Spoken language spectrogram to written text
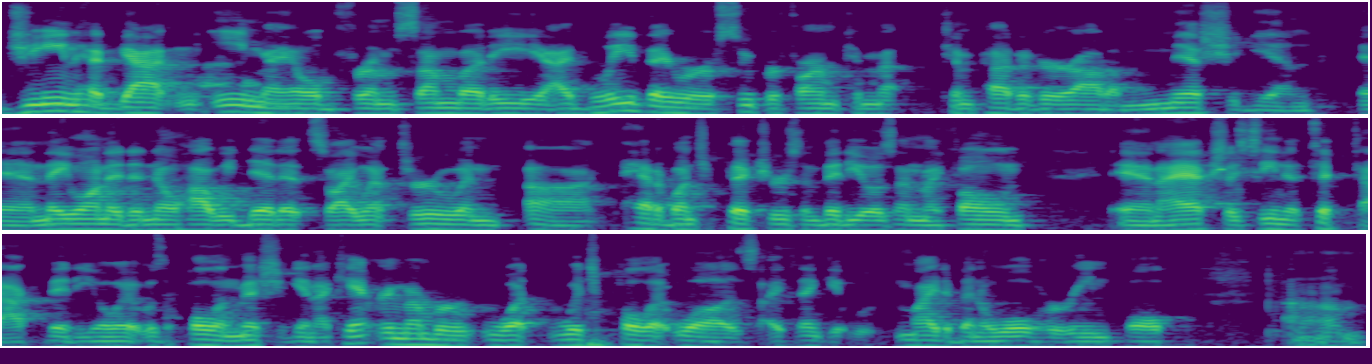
Gene had gotten emailed from somebody. I believe they were a super farm com- competitor out of Michigan, and they wanted to know how we did it. So I went through and uh, had a bunch of pictures and videos on my phone, and I actually seen a TikTok video. It was a pull in Michigan. I can't remember what which pull it was. I think it might have been a Wolverine pull. Um,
